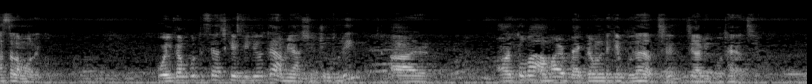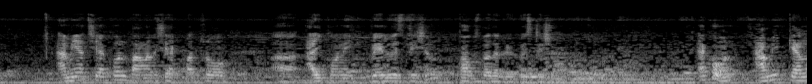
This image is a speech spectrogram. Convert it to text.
আসসালামু আলাইকুম। ওয়েলকাম করতেছি আজকে ভিডিওতে, আমি আশিক চৌধুরী। আর হয়তোবা আমার ব্যাকগ্রাউন্ড থেকে বোঝা যাচ্ছে যে আমি কোথায় আছি। আমি আছি এখন বাংলাদেশের একমাত্র iconic railway station Cox's Bazar railway station এখন আমি কেন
